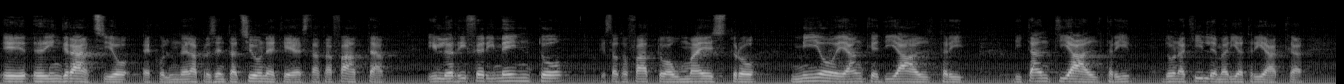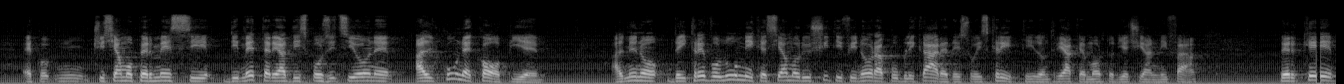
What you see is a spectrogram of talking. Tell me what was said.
E ringrazio, ecco, nella presentazione che è stata fatta, il riferimento che è stato fatto a un maestro mio e anche di altri, di tanti altri, Don Achille Maria Triacca. Ecco, mh, ci siamo permessi di mettere a disposizione alcune copie almeno dei tre volumi che siamo riusciti finora a pubblicare dei suoi scritti, Don Triac è morto dieci anni fa, perché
